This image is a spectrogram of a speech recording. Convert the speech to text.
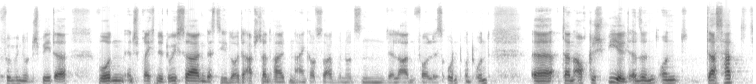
fünf Minuten später wurden entsprechende Durchsagen, dass die Leute Abstand halten, Einkaufswagen benutzen, der Laden voll ist und, und, und, dann auch gespielt. Also, und das hat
